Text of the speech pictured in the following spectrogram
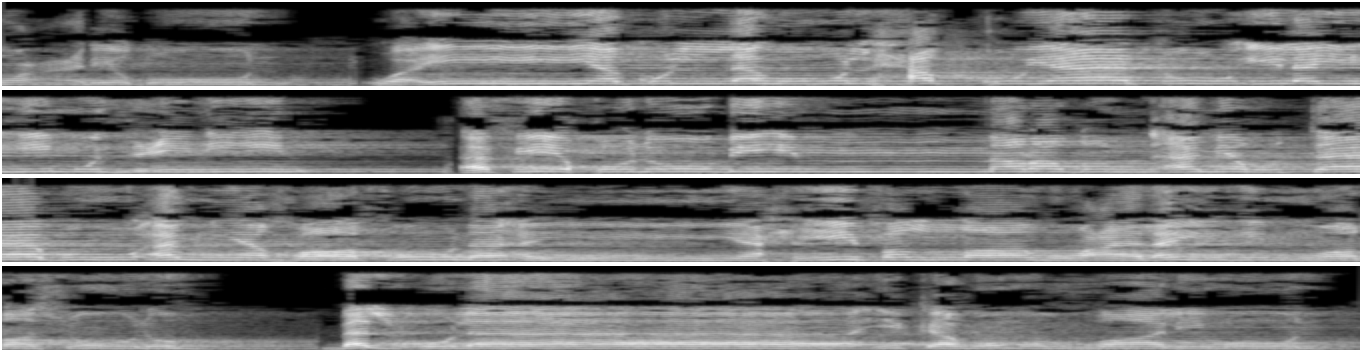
معرضون وإن يكن لهم الحق ياتوا إليه مذعنين أفي قلوبهم مرض أم ارتابوا أم يخافون أن يحيف الله عليهم ورسوله بل أولئك هم الظالمون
